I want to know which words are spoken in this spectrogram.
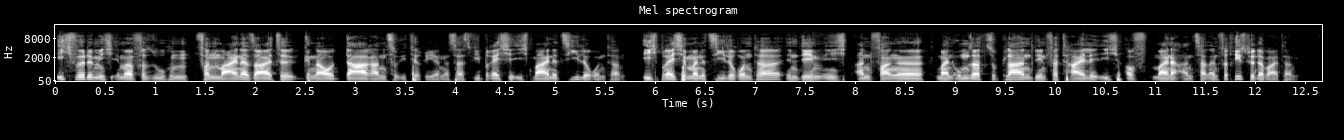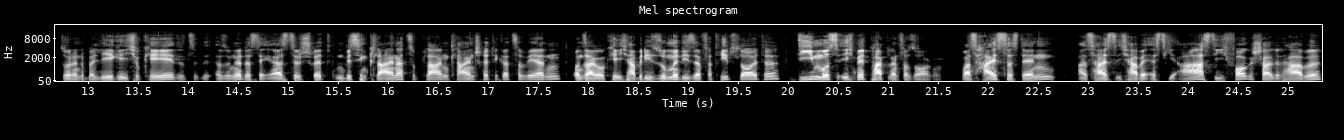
Ich würde mich immer versuchen, von meiner Seite genau daran zu iterieren. Das heißt, wie breche ich meine Ziele runter? Ich breche meine Ziele runter, indem ich anfange, meinen Umsatz zu planen. Den verteile ich auf meine Anzahl an Vertriebsmitarbeitern. So, dann überlege ich, okay, das, also ne, das ist der erste Schritt, ein bisschen kleiner zu planen, kleinschrittiger zu werden und sage, okay, ich habe die Summe dieser Vertriebsleute, die muss ich mit Pipeline versorgen. Was heißt das denn? Das heißt, ich habe SDAs, die ich vorgeschaltet habe,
